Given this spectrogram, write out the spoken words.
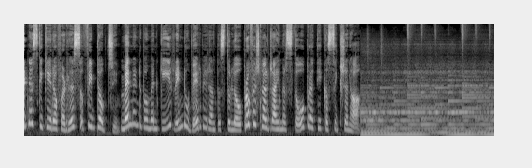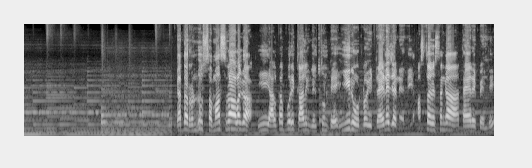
ఫిట్నెస్కి care of address fit dog gym men and ఉమెన్కి రెండు వేర్వేరు అంతస్తుల్లో ప్రొఫెషనల్ ట్రైనర్స్తో ప్రత్యేక శిక్షణ. గత రెండు సంవత్సరాలుగా ఈ అల్కాపూరి కాలనీ వెళ్తుంటే ఈ రోడ్లో ఈ డ్రైనేజ్ అనేది అస్తవ్యస్తంగా తయారైపోయింది.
